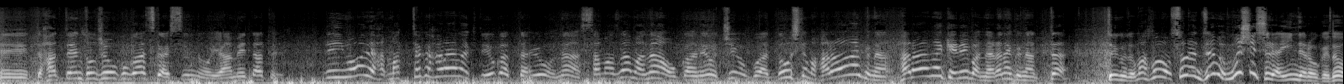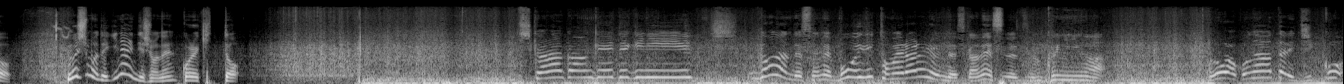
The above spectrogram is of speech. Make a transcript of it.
えー、っと発展途上国扱いするのをやめたという。で今まで全く払わなくてよかったようなさまざまなお金を中国はどうしても払わなくな払わなければならなくなったということ、まあ、そそれは全部無視すりゃいいんだろうけど無視もできないんでしょうね。これきっと。力関係的にどうなんですかね。貿易止められるんですかね全ての国が。要はこの辺り実行、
